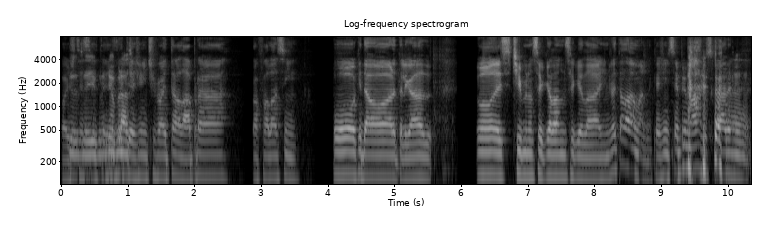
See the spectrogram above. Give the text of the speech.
Pode Deus ter aí, certeza abraço. que a gente vai estar tá lá pra, pra falar assim, pô, que da hora, tá ligado? Oh, esse time não sei o que lá, não sei o que lá. A gente vai estar tá lá, mano. Que a gente sempre marca os caras.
